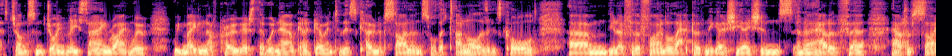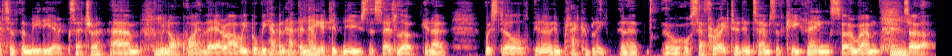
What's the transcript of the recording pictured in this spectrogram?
as Johnson jointly saying, right, we're we've made enough progress that we're now going to go into this cone of silence or the tunnel, as it's called, um, you know, for the final lap of negotiations and out of uh, out of sight of the media, etc. Um, mm. We're not quite there, are we? But we haven't had the no. negative news that says, look, you know, we're still, you know, implacably, you know, or, or separated in terms of key things. So, um, mm. so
